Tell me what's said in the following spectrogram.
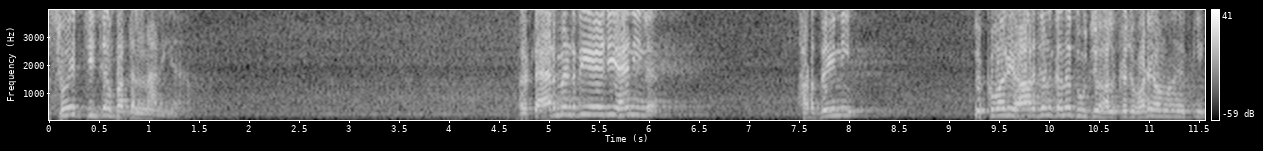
ਸੋ ਇਹ ਚੀਜ਼ਾਂ ਬਦਲਣ ਵਾਲੀਆਂ। ਰਿਟਾਇਰਮੈਂਟ ਦੀ ਏਜ ਹੀ ਹੈ ਨਹੀਂ ਲੈ। ਹਟਦੇ ਹੀ ਨਹੀਂ। ਇੱਕ ਵਾਰੀ ਹਾਰ ਜਾਣ ਕਹਿੰਦੇ ਦੂਜੇ ਹਲਕੇ 'ਚ ਖੜੇ ਹੋਵਾਂ ਐਤਕੀ।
